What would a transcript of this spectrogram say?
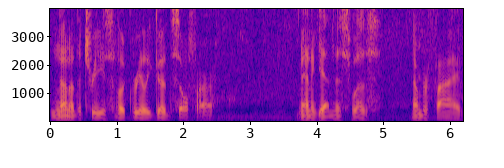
none of the trees look really good so far. And again, this was number five.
